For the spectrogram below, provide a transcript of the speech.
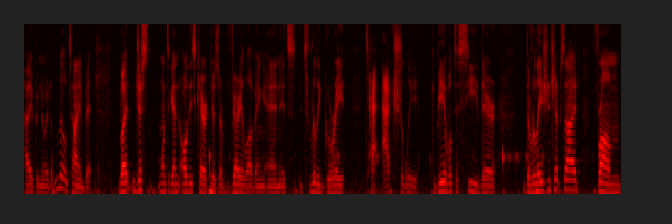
type annoyed a little tiny bit. But just once again, all these characters are very loving, and it's it's really great to actually be able to see their the relationship side from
